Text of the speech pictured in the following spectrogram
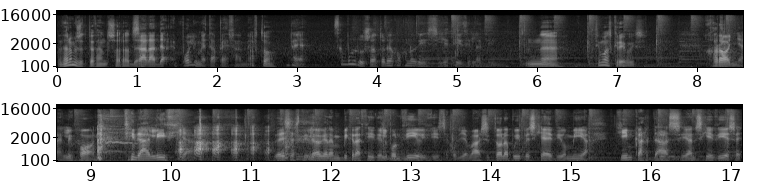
Δεν νομίζω ότι πέθανε το 40. 40... Πολύ μετά πέθανε. Αυτό. Ναι. Θα μπορούσα να τον έχω γνωρίσει. Γιατί δηλαδή. Ναι. Τι μας κρύβεις; Χρόνια. Λοιπόν, την αλήθεια. Δεν σας τη λέω για να μην πικραθείτε. Λοιπόν, δύο ειδήσει έχω διαβάσει. Τώρα που είπες σχέδιο, μία. Kim Kardashian σχεδίασε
